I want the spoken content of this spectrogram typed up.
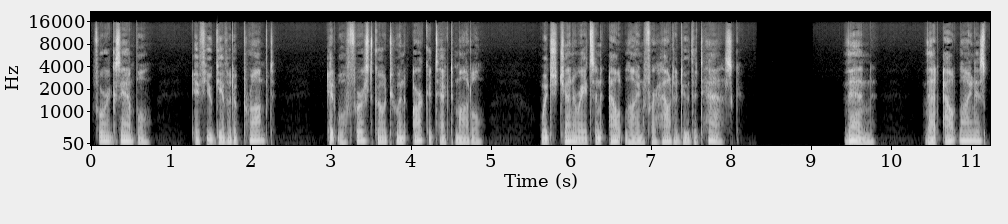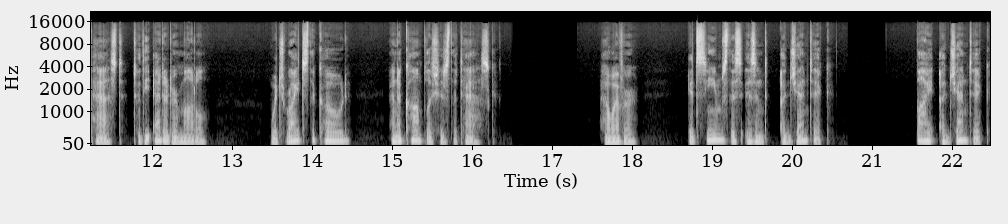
For example, if you give it a prompt, it will first go to an architect model, which generates an outline for how to do the task. Then, that outline is passed to the editor model, which writes the code and accomplishes the task. However, it seems this isn't agentic. By agentic,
